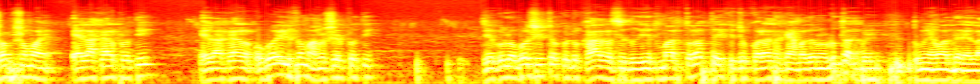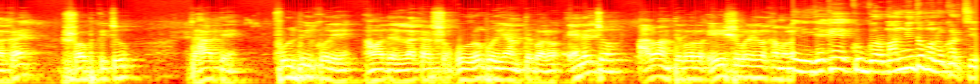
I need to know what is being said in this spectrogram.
সব সময় এলাকার প্রতি, এলাকার অবহেলিত মানুষের প্রতি যেগুলো অবশিষ্ট কিছু কাজ আছে, যদি তোমার তরফ থেকে কিছু করা থাকে, আমাদের অনুরোধ থাকবে, তুমি আমাদের এলাকায় সব কিছু যাহাতে ফুলফিল করে আমাদের এলাকার গৌরব বইয়ে আনতে পারো। এনেছো আরও আনতে পারো, এই সবের এলাকা আমার নিজেকে খুব গর্বান্বিত মনে করছি।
